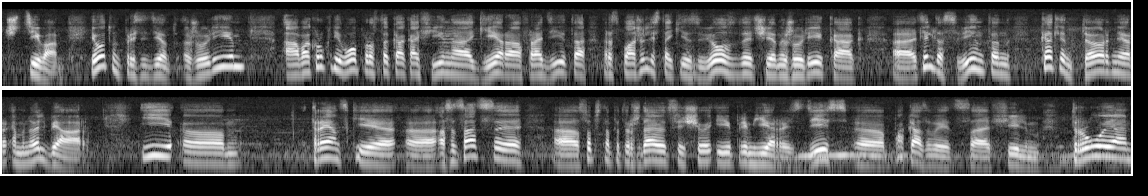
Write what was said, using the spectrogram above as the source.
чтиво». И вот он президент жюри, а вокруг него просто как Афина, Гера, Афродита расположились такие звезды, члены жюри, как э, Тильда Свинтон, Кэтлин Тернер, Эммануэль Биар. И э, Троянские э, ассоциации, э, собственно, подтверждаются еще и премьеры. Здесь э, показывается фильм «Троя»,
